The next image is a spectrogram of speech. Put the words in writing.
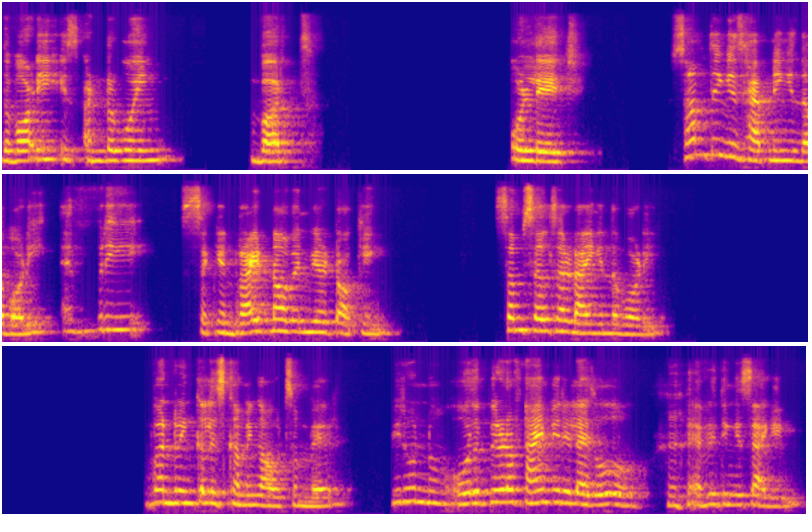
The body is undergoing birth, old age. Something is happening in the body every second. Right now, when we are talking, some cells are dying in the body. One wrinkle is coming out somewhere. We don't know. Over the period of time, we realize, oh, everything is sagging.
